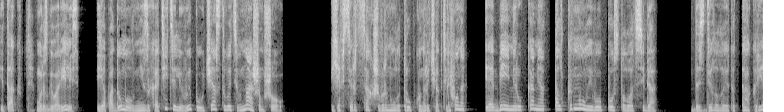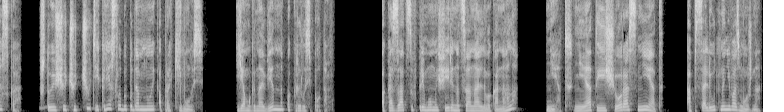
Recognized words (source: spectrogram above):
Итак, мы разговорились, и я подумал, не захотите ли вы поучаствовать в нашем шоу. Я в сердцах швырнула трубку на рычаг телефона и обеими руками оттолкнула его по столу от себя. Да сделала это так резко, что еще чуть-чуть, и кресло бы подо мной опрокинулось. Я мгновенно покрылась потом. Оказаться в прямом эфире национального канала? Нет, нет и еще раз нет. Абсолютно невозможно.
